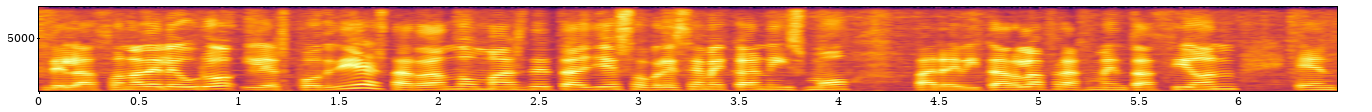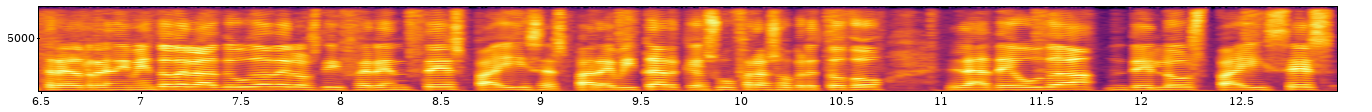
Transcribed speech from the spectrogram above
de la zona del euro y les podría estar dando más detalles sobre ese mecanismo para evitar la fragmentación entre el rendimiento de la deuda de los diferentes países, para evitar que sufra sobre todo la deuda de los países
